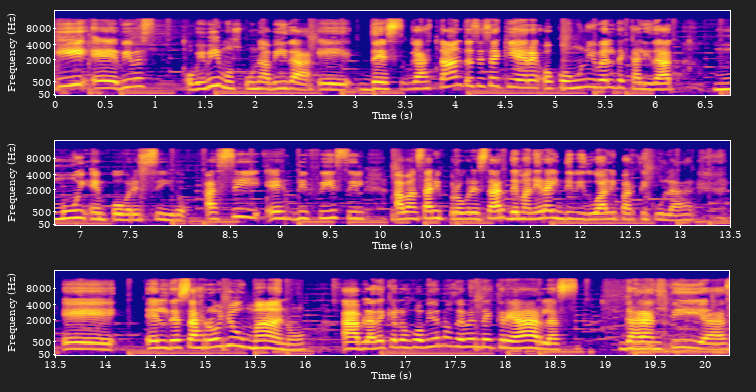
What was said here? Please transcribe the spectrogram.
y eh, vives o vivimos una vida eh, desgastante si se quiere o con un nivel de calidad muy empobrecido. Así es difícil avanzar y progresar de manera individual y particular. Eh, el desarrollo humano habla de que los gobiernos deben de crear las garantías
